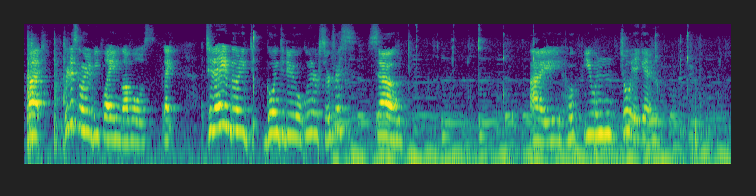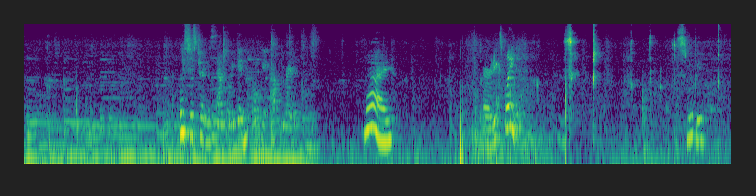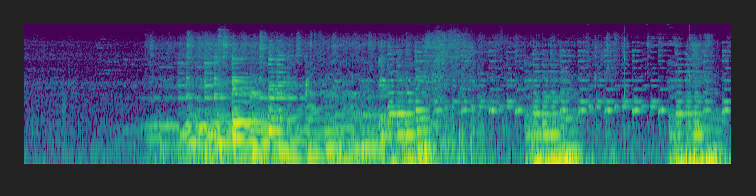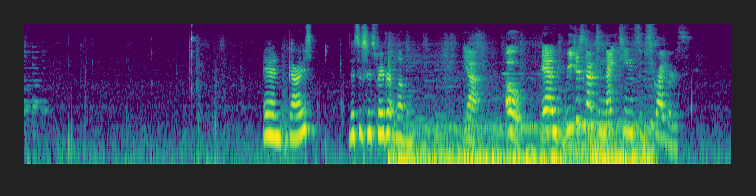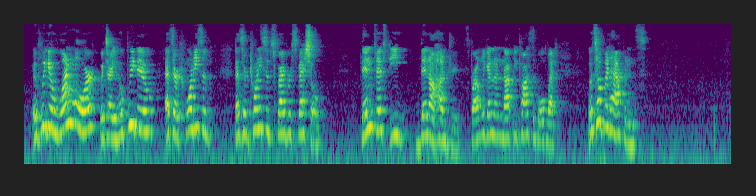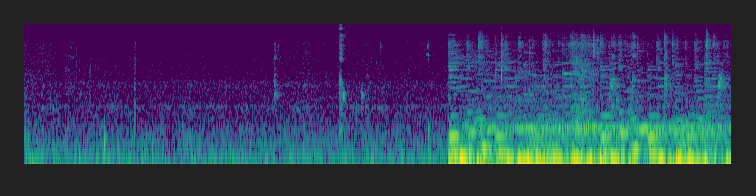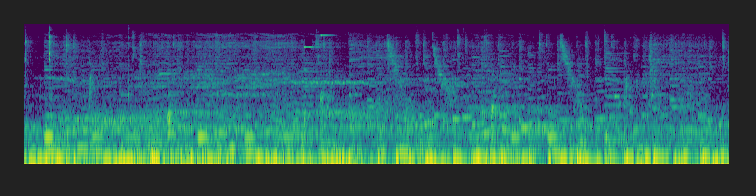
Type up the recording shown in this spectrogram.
but we're just going to be playing levels. Like today, I'm going to going to do lunar surface. So I hope you enjoy again. Let's just turn this down so we get get copyrighted. Why? I already explained it. Snoopy. Guys, this is his favorite level. Yeah. Oh, and we just got to 19 subscribers. If we get one more, which I hope we do, that's our 20 sub that's our 20 subscriber special. Then 50, then 100. It's probably gonna not be possible, but let's hope it happens.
